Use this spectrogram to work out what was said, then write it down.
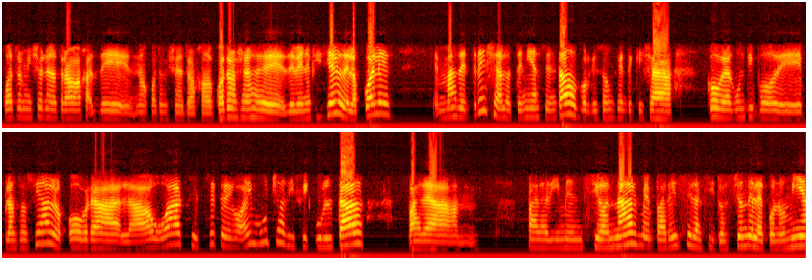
cuatro millones de trabajadores, de, no, cuatro millones de trabajadores, cuatro millones de beneficiarios, de los cuales más de tres ya los tenía sentados porque son gente que ya cobra algún tipo de plan social o cobra la AUH, etcétera. Digo, hay mucha dificultad para para dimensionar, me parece, la situación de la economía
